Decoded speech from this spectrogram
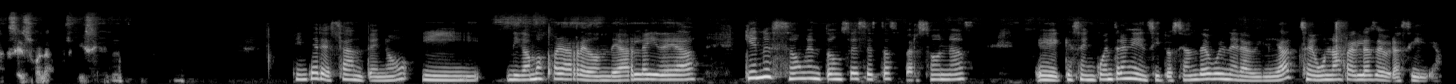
acceso a la justicia. Qué interesante, ¿no? Y digamos para redondear la idea, ¿quiénes son entonces estas personas eh, que se encuentran en situación de vulnerabilidad según las reglas de Brasilia?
